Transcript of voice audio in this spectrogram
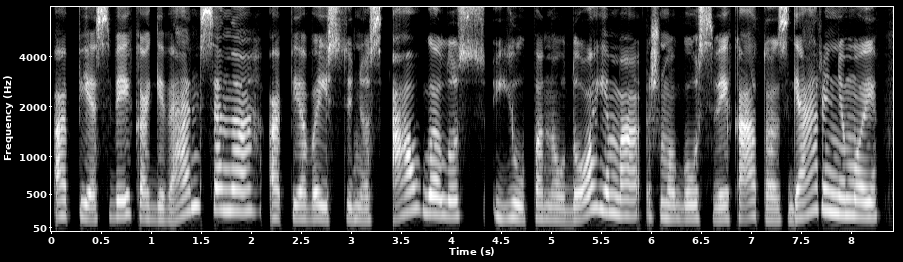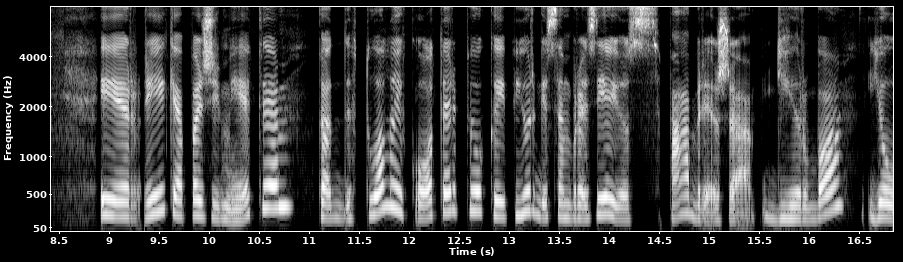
apie sveiką gyvenseną, apie vaistinius augalus, jų panaudojimą žmogaus sveikatos gerinimui. Ir reikia pažymėti, kad tuo laikotarpiu, kaip Jurgis Ambraziejus pabrėža, dirbo jau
